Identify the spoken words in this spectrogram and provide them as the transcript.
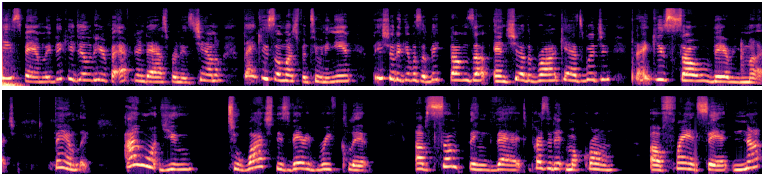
Peace, family. Vicki Dillard here for African Diaspora News Channel. Thank you so much for tuning in. Be sure to give us a big thumbs up and share the broadcast with you. Thank you so very much. Family, I want you to watch this very brief clip of something that President Macron of France said not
